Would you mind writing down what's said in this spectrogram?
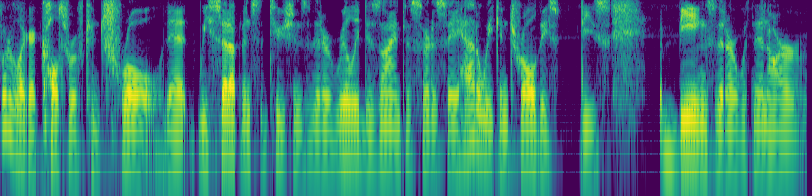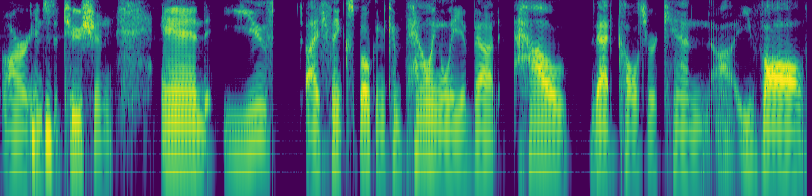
sort of like a culture of control, that we set up institutions that are really designed to sort of say, how do we control these these beings that are within our, our institution? And you've I think spoken compellingly about how that culture can uh, evolve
